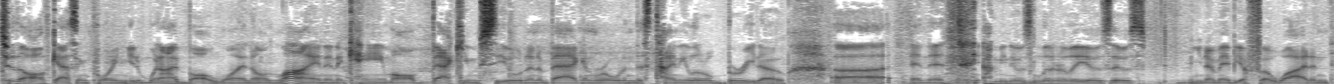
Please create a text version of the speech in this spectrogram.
to the off gassing point, you know, when I bought one online and it came all vacuum sealed in a bag and rolled in this tiny little burrito, uh, and then I mean it was literally it was it was you know maybe a foot wide and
